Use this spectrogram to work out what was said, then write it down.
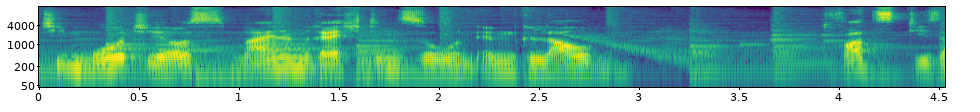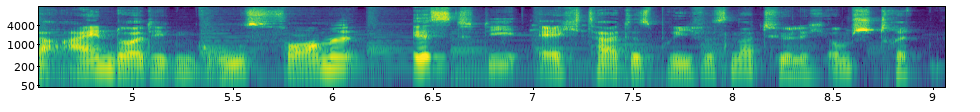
Timotheus, meinen rechten Sohn im Glauben. Trotz dieser eindeutigen Grußformel ist die Echtheit des Briefes natürlich umstritten.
